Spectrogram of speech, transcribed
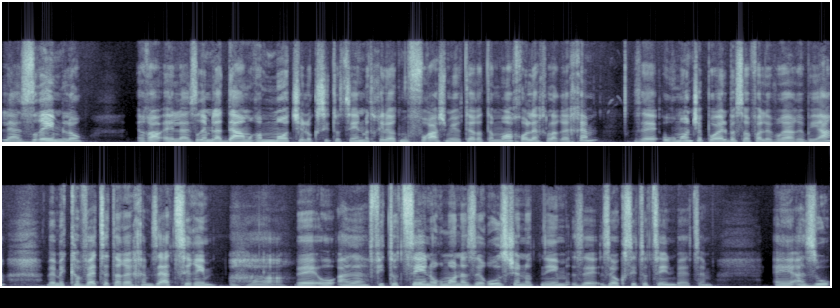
להזרים לו, להזרים לדם רמות של אוקסיטוצין, מתחיל להיות מופרש מיותר את המוח, הולך לרחם. זה הורמון שפועל בסוף על אברי הרבייה ומכווץ את הרחם, זה הצירים. אהה. והפיטוצין, הורמון הזירוז שנותנים, זה, זה אוקסיטוצין בעצם. אה, אז הוא,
